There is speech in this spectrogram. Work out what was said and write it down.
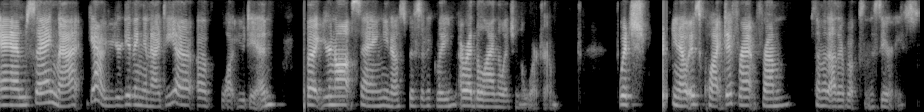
And saying that, yeah, you're giving an idea of what you did, but you're not saying, you know, specifically, I read The Lion, the Witch, and the Wardrobe, which, you know, is quite different from some of the other books in the series.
